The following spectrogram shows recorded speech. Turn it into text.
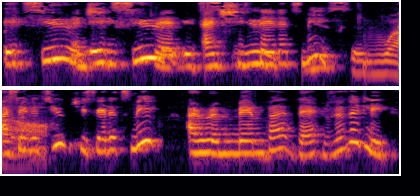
It's you. And she it's you. said- it's and she you. said, "It's me." Wow. I said, it's you. She said, it's me. I remember that vividly.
